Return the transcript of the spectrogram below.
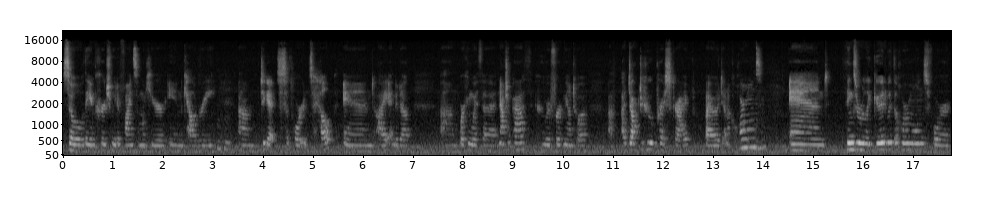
So they encouraged me to find someone here in Calgary Mhm. um, to get support and help. And I ended up um, working with a naturopath who referred me onto a a, a doctor who prescribed bioidentical hormones, Mhm. and things were really good with the hormones for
